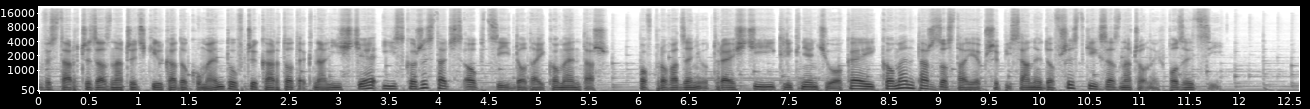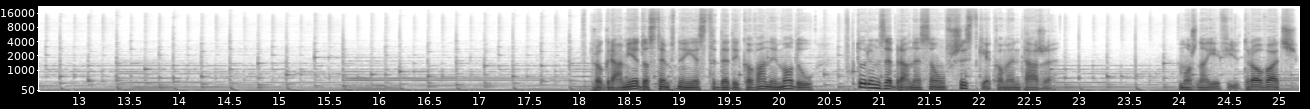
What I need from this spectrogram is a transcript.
Wystarczy zaznaczyć kilka dokumentów czy kartotek na liście i skorzystać z opcji Dodaj komentarz. Po wprowadzeniu treści i kliknięciu OK, komentarz zostaje przypisany do wszystkich zaznaczonych pozycji. Programie dostępny jest dedykowany moduł, w którym zebrane są wszystkie komentarze. Można je filtrować,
